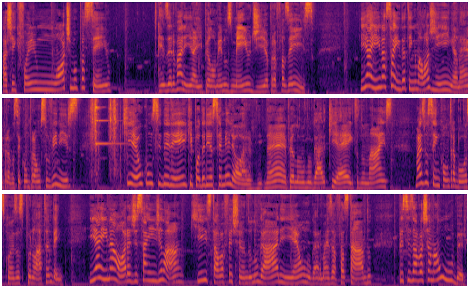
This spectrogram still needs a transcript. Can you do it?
Achei que foi um ótimo passeio reservaria aí pelo menos meio dia para fazer isso. E aí na saída tem uma lojinha, né, para você comprar uns souvenirs que eu considerei que poderia ser melhor, né, pelo lugar que é e tudo mais. Mas você encontra boas coisas por lá também. E aí na hora de sair de lá, que estava fechando o lugar e é um lugar mais afastado, precisava chamar um Uber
